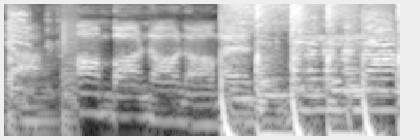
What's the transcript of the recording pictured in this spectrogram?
Yeah, I'm banana man.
